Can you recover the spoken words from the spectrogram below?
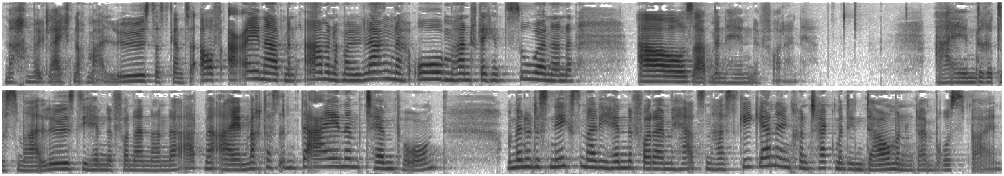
Machen wir gleich nochmal. Löst das Ganze auf. Einatmen, Arme nochmal lang nach oben, Handflächen zueinander. Ausatmen, Hände vor dein Herz. Ein drittes Mal löst die Hände voneinander, atme ein, mach das in deinem Tempo. Und wenn du das nächste Mal die Hände vor deinem Herzen hast, geh gerne in Kontakt mit den Daumen und deinem Brustbein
